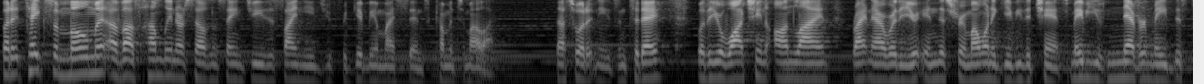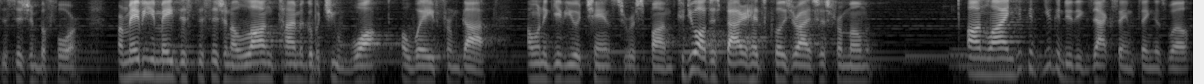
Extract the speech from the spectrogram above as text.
But it takes a moment of us humbling ourselves and saying, Jesus, I need you. Forgive me of my sins. Come into my life. That's what it needs. And today, whether you're watching online right now, whether you're in this room, I want to give you the chance. Maybe you've never made this decision before, or maybe you made this decision a long time ago, but you walked away from God. I want to give you a chance to respond. Could you all just bow your heads, close your eyes just for a moment? Online, you can, you can do the exact same thing as well.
